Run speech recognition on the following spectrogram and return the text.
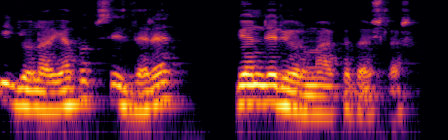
videolar yapıp sizlere gönderiyorum arkadaşlar.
